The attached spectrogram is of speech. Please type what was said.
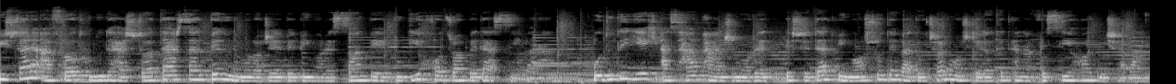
بیشتر افراد حدود 80 درصد بدون مراجعه به بیمارستان بهبودی خود را به دست می‌برند. حدود یک از هر پنج مورد به شدت بیمار شده و دچار مشکلات تنفسی حاد می شوند.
